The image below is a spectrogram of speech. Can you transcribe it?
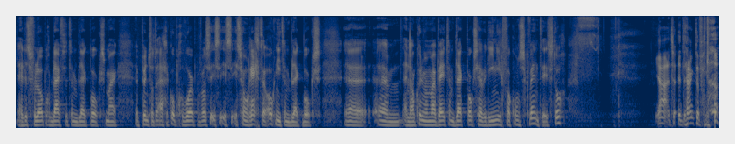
Nee, dus voorlopig blijft het een black box. Maar het punt wat eigenlijk opgeworpen was, is, is, is zo'n rechter ook niet een black box? Uh, um, en dan kunnen we maar beter een black box hebben die in ieder geval consequent is, toch? Ja, het, het hangt er vanaf.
